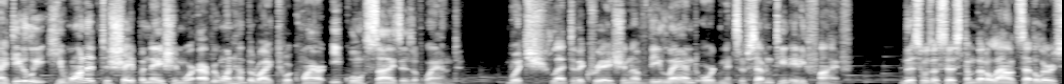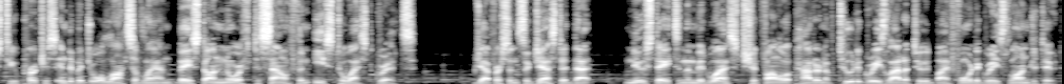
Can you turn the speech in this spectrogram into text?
Ideally, he wanted to shape a nation where everyone had the right to acquire equal sizes of land, which led to the creation of the Land Ordinance of 1785. This was a system that allowed settlers to purchase individual lots of land based on north to south and east to west grids. Jefferson suggested that new states in the Midwest should follow a pattern of 2 degrees latitude by 4 degrees longitude.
